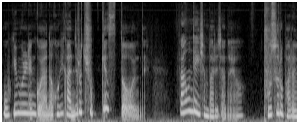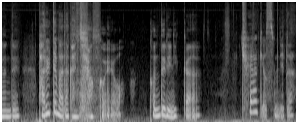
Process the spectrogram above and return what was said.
모기 물린 거야. 나 거기 간지러 죽겠어. 근데 파운데이션 바르잖아요. 붓으로 바르는데 바를 때마다 간지러운 거예요. 건드리니까 최악이었습니다.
